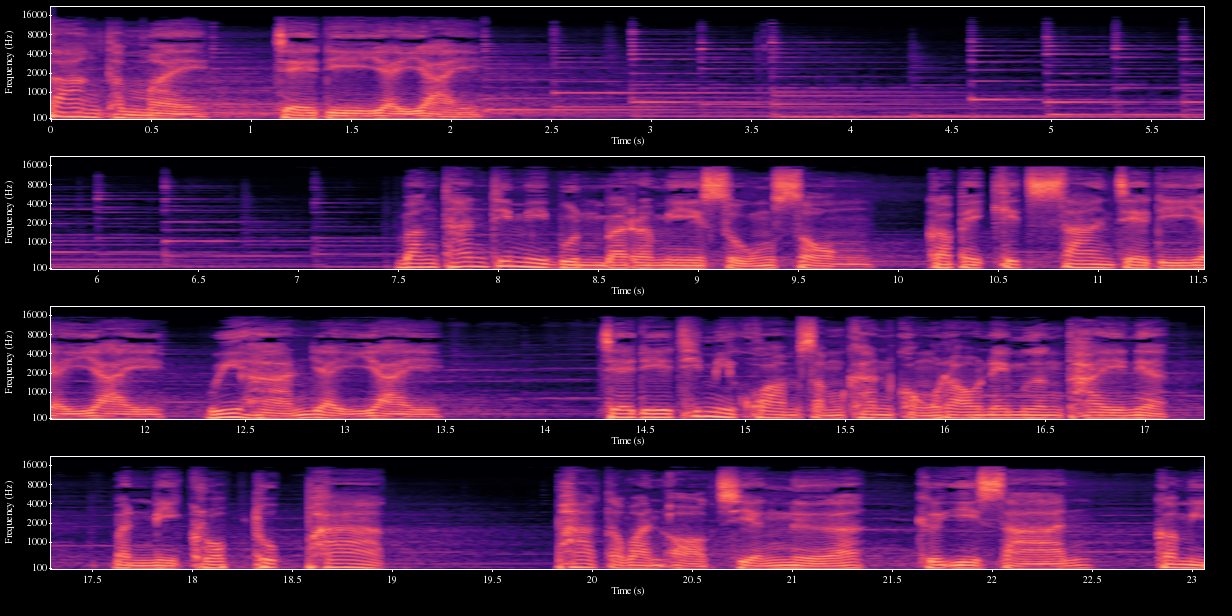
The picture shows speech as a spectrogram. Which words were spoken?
สร้างทำไมเจดีย์ใหญ่ ๆ บางท่านที่มีบุญบารมีสูงส่ง ก็ไปคิดสร้างเจดีย์ใหญ่ ๆ วิหารใหญ่ ๆ เจดีย์ที่มีความสำคัญของเราในเมืองไทยเนี่ย มันมีครบทุกภาค ภาคตะวันออกเฉียงเหนือ คืออีสานก็มี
